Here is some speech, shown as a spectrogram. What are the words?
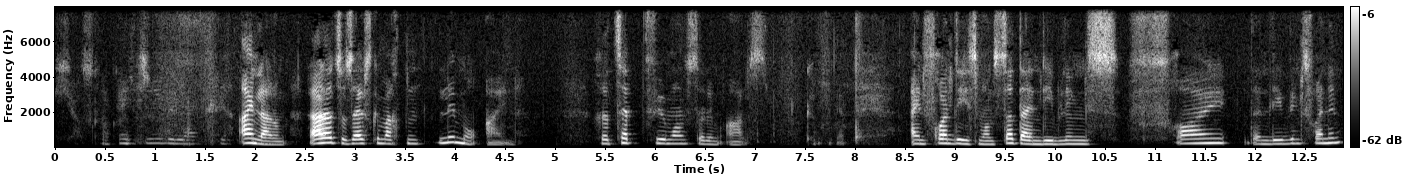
Ich hasse Lakritze. Ich liebe Lakritze. Einladung. Lade zur selbstgemachten Limo ein. Rezept für Monsterlimo. Ah, das könnten wir. Ein freundliches Monster, dein Lieblingsfreund, deine Lieblingsfreundin,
